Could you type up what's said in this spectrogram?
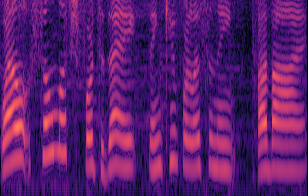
well, so much for today. Thank you for listening. Bye bye.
